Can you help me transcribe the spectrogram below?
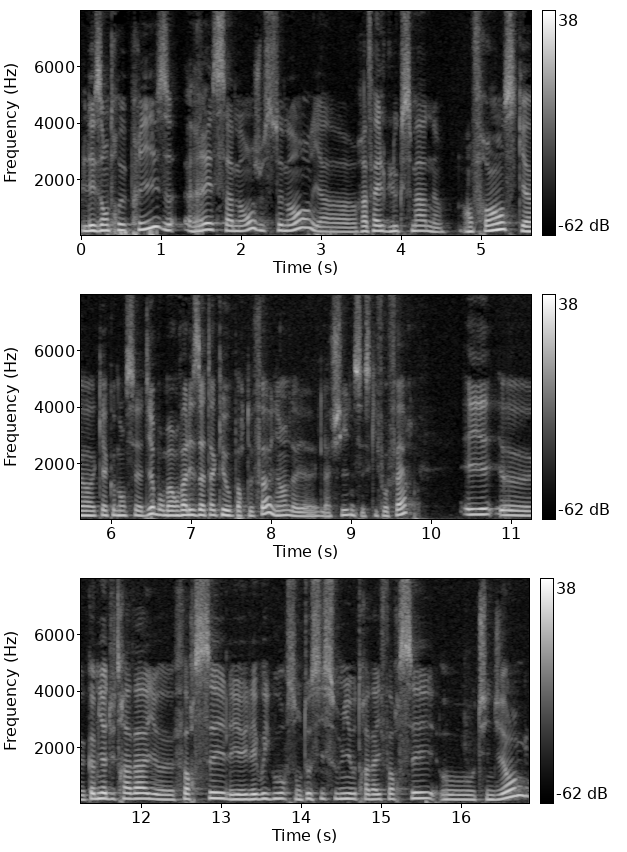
les entreprises, récemment, justement, il y a Raphaël Glucksmann en France qui a, commencé à dire bon, bah, on va les attaquer au portefeuille. Hein, la, Chine, c'est ce qu'il faut faire. Et comme il y a du travail forcé, les Ouïghours sont aussi soumis au travail forcé au Xinjiang.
